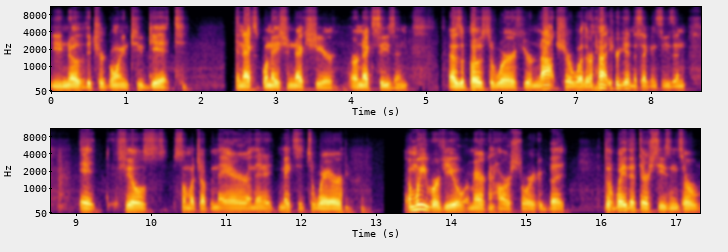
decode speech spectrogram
you know that you're going to get an explanation next year or next season as opposed to where if you're not sure whether or not you're getting a second season it feels so much up in the air and then it makes it to where and we review american horror story but the way that their seasons are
